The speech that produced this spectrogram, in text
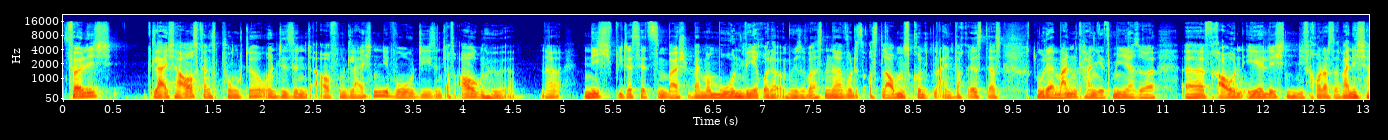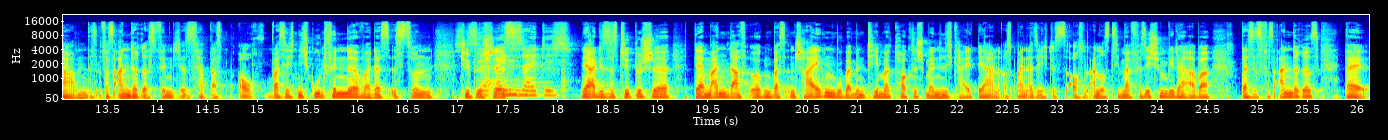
völlig gleiche Ausgangspunkte und die sind auf dem gleichen Niveau, die sind auf Augenhöhe. Ne? Nicht wie das jetzt zum Beispiel bei Mormonen wäre oder irgendwie sowas, ne? wo das aus Glaubensgründen einfach ist, dass nur der Mann kann jetzt mehrere äh, Frauen ehelichen, die Frau darf das aber nicht haben. Das ist was anderes, finde ich. Das ist halt was auch, was ich nicht gut finde, weil das ist so ein typisches. einseitig. Ja, dieses typische, der Mann darf irgendwas entscheiden, wobei beim Thema toxische Männlichkeit wären aus meiner Sicht. Das ist auch so ein anderes Thema für sich schon wieder, aber das ist was anderes. Bei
